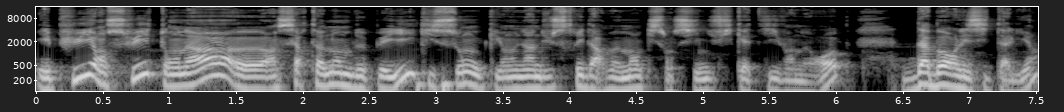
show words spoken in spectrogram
Et puis ensuite, on a un certain nombre de pays qui, sont, qui ont une industrie d'armement qui sont significatives en Europe. D'abord les Italiens,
